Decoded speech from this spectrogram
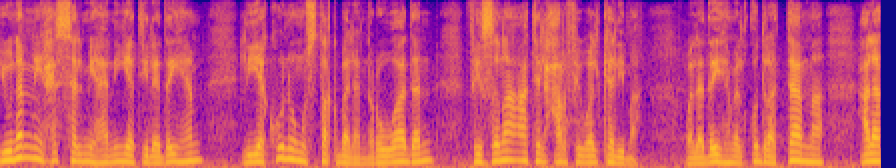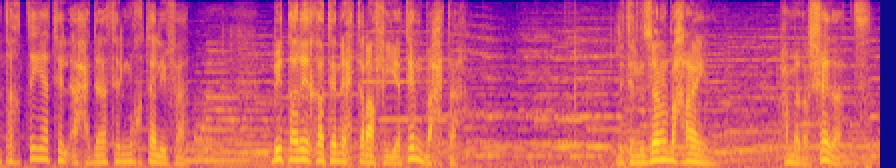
ينمي حس المهنية لديهم ليكونوا مستقبلا روادا في صناعة الحرف والكلمة ولديهم القدرة التامة على تغطية الأحداث المختلفة بطريقة احترافية بحتة. لتلفزيون البحرين محمد رشيدات.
